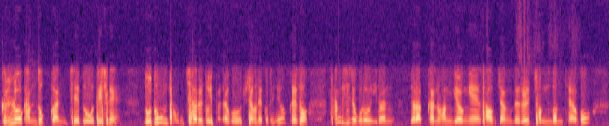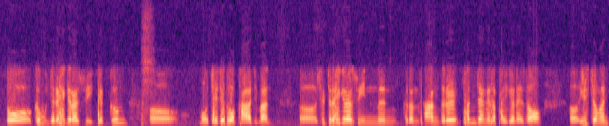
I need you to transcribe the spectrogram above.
근로감독관 제도 대신에 노동 경찰을 도입하자고 주장을 했거든요. 그래서 상시적으로 이런 열악한 환경의 사업장들을 점검케 하고 또 그 문제를 해결할 수 있게끔 어 뭐 제재도 가하지만 어 실제로 해결할 수 있는 그런 사항들을 현장에서 발견해서 어 일정한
